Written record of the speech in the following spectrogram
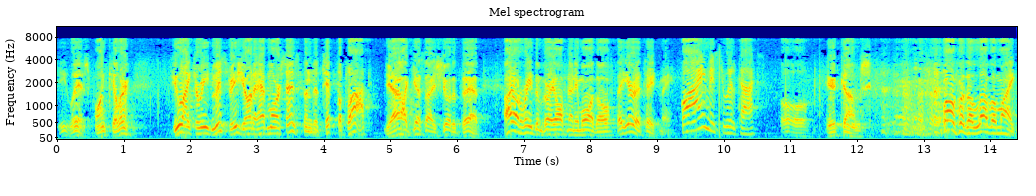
Gee whiz, point killer. If you like to read mysteries, you ought to have more sense than to tip the plot. Yeah, I guess I should at that. I don't read them very often anymore, though. They irritate me. Why, Mr. Wilcox? Uh-oh. Here it comes. Well, for the love of Mike.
